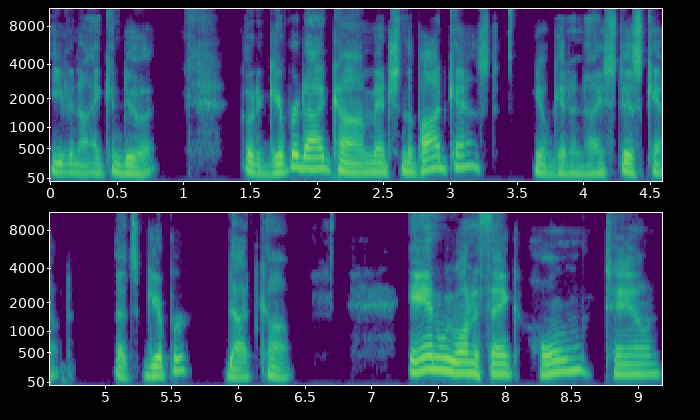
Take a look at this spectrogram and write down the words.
even I can do it. Go to Gipper.com, mention the podcast, you'll get a nice discount. That's Gipper.com. And we want to thank Hometown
